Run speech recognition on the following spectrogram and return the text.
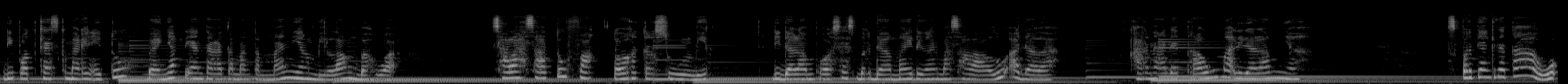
di podcast kemarin itu banyak di antara teman-teman yang bilang bahwa salah satu faktor tersulit di dalam proses berdamai dengan masa lalu adalah karena ada trauma di dalamnya. Seperti yang kita tahu,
